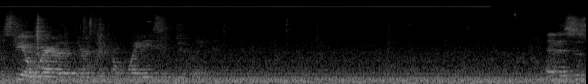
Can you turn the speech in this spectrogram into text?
just be aware that there are different ways of doing it. And this is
